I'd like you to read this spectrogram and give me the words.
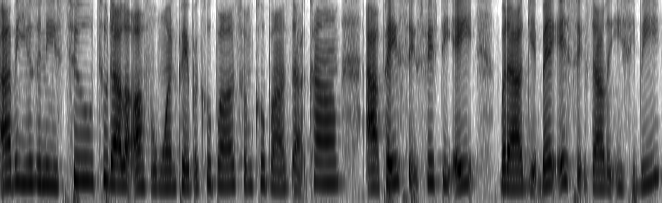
I'll be using these two $2 off of one paper coupons from coupons.com. I'll pay $6.58, but I'll get back a $6 ECB,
